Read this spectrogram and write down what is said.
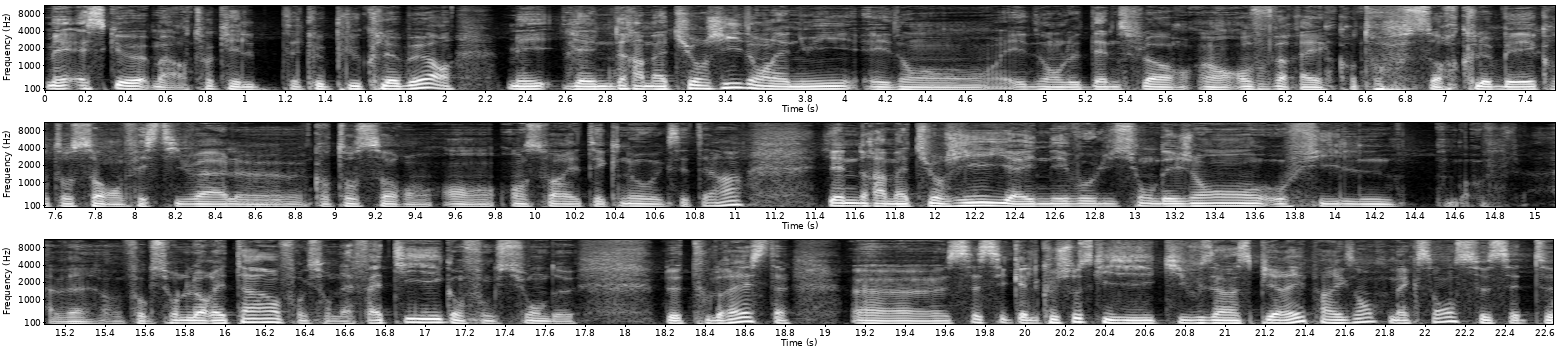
Mais est-ce que, bah, alors toi qui es peut-être le plus clubbeur, mais il y a une dramaturgie dans la nuit et dans, et dans le dance floor, en, vrai, quand on sort clubbé, quand on sort en festival, euh, quand on sort en, en, soirée techno, etc. Il y a une dramaturgie, il y a une évolution des gens au fil, en fonction de leur état, en fonction de la fatigue, en fonction de, de tout le reste. Euh, ça, c'est quelque chose qui, qui vous a inspiré, par exemple, Maxence, cette,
